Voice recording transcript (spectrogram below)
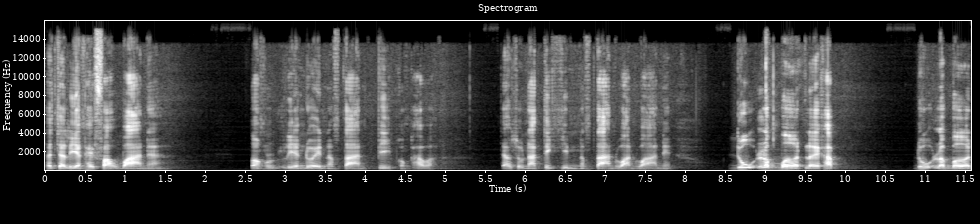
ถ้าจะเลี้ยงให้เฝ้าบ้านนะ ต้องเลี้ยงด้วยน้ำตาลปี๊บของเขาอะเจ้าสุนัขที่กินน้ำตาลหวานหวานเนี่ยดุระเบิดเลยครับดุระเบิด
